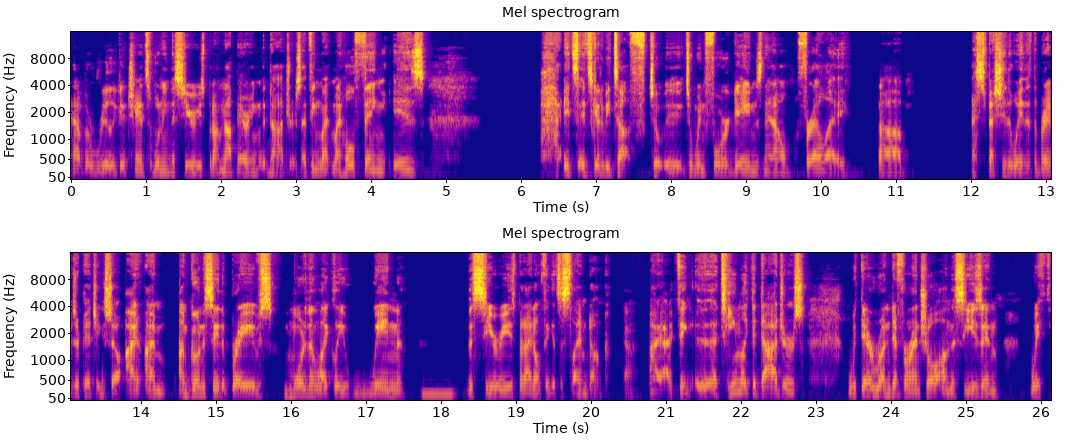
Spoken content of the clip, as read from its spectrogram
have a really good chance of winning the series, but I'm not burying the Dodgers. I think my, my whole thing is it's it's going to be tough to to win four games now for LA, uh, especially the way that the Braves are pitching. So I, I'm I'm going to say the Braves more than likely win the series, but I don't think it's a slam dunk. Yeah, I, I think a team like the Dodgers, with their run differential on the season, with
